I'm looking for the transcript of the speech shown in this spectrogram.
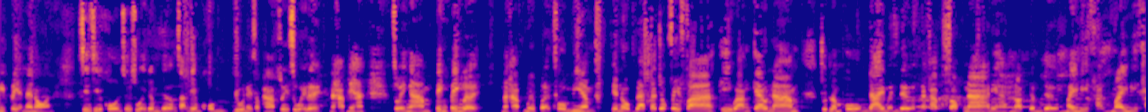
มีเปลี่ยนแน่นอนซีนซิลิโคนสวยๆเดิมๆสันเหลี่ยมคมอยู่ในสภาพสวยๆเลยนะครับนี่ฮะสวยงามปิ้งๆเลยนะครับมือเปิดโครเมียมเปียโนแบล็กกระจกไฟฟ้าที่วางแก้วน้ำชุดลำโพงได้เหมือนเดิมนะครับซอกหน้านี่ฮะน็อตเดิมๆไม่มีขันไม่มีไข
